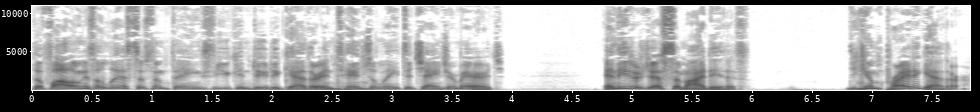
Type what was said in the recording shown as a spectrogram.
The following is a list of some things you can do together intentionally to change your marriage. And these are just some ideas. You can pray together.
